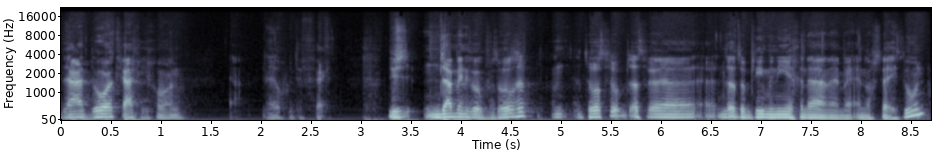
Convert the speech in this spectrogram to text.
daardoor krijg je gewoon ja, een heel goed effect. Dus daar ben ik ook wel trots op, trots op dat we eh, dat op die manier gedaan hebben en nog steeds doen.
